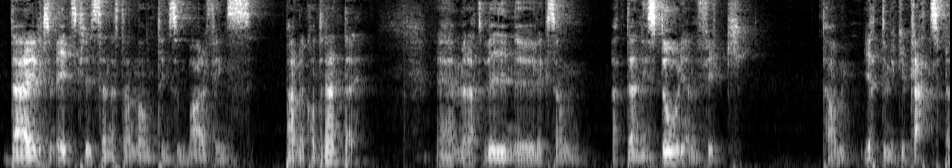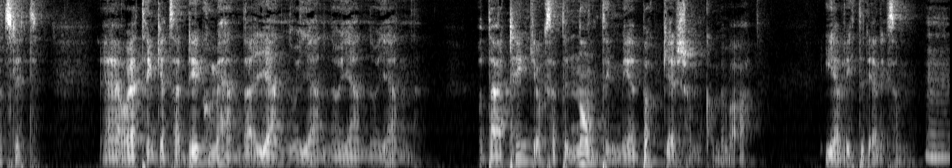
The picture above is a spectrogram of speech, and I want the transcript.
där är liksom aidskrisen nästan någonting som bara finns på andra kontinenter. Eh, men att vi nu liksom, att den historien fick ta jättemycket plats plötsligt. Eh, och jag tänker att så här, det kommer hända igen och igen och igen och igen. Och där tänker jag också att det är någonting med böcker som kommer vara evigt i det liksom. Mm.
